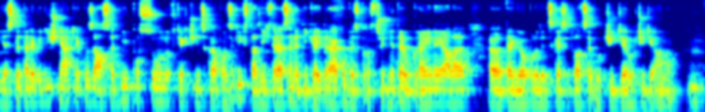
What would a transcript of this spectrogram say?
jestli tady vidíš nějaký jako zásadní posun v těch čínsko-japonských vztazích, které se netýkají teda jako bezprostředně té Ukrajiny, ale eh, té geopolitické situace určitě, určitě ano. Hmm.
